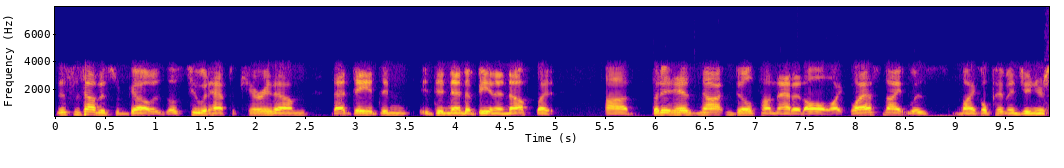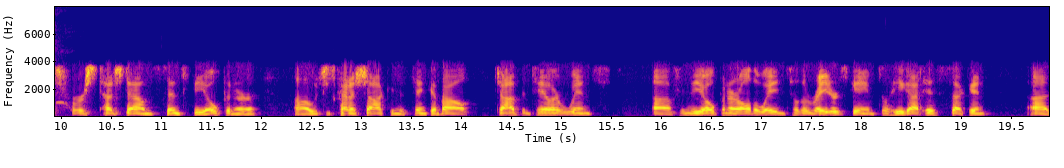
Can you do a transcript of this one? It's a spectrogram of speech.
this is how this would go. Is those two would have to carry them. That day, it didn't. It didn't end up being enough, but uh, but it has not built on that at all. Like last night was Michael Pittman Jr.'s first touchdown since the opener, uh, which is kind of shocking to think about. Jonathan Taylor went uh, from the opener all the way until the Raiders game, until he got his second uh,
